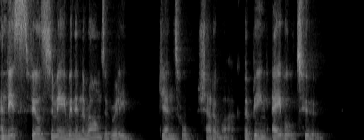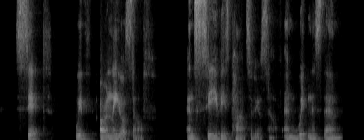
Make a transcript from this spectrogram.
and this feels to me within the realms of really gentle shadow work, but being able to sit with only yourself and see these parts of yourself and witness them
